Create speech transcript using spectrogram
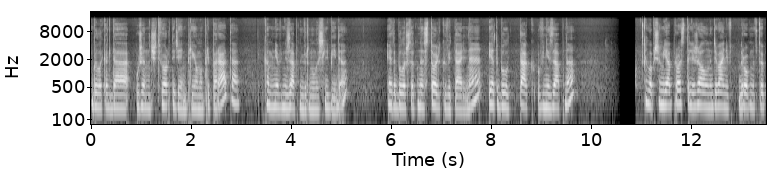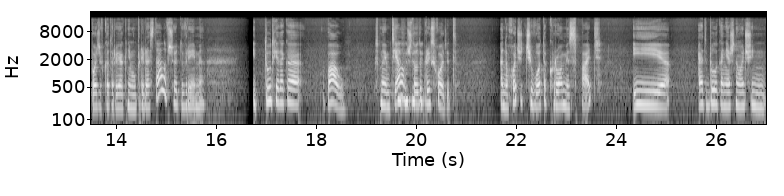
было, когда уже на четвертый день приема препарата ко мне внезапно вернулась либидо. Это было что-то настолько витальное, и это было так внезапно. В общем, я просто лежала на диване ровно в той позе, в которой я к нему прирастала все это время. И тут я такая, вау, с моим телом что-то происходит. Оно хочет чего-то, кроме спать. И это было, конечно, очень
